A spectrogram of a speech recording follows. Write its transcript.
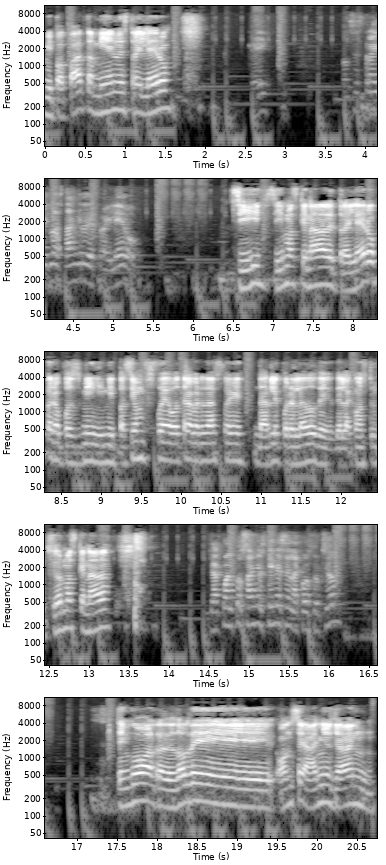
Mi papá también es trailero. Entonces traes la sangre de trailero. Sí, sí, más que nada de trailero, pero pues mi, mi pasión fue otra, ¿verdad? Fue darle por el lado de, de la construcción más que nada. ¿Ya cuántos años tienes en la construcción? Tengo alrededor de 11 años ya en,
